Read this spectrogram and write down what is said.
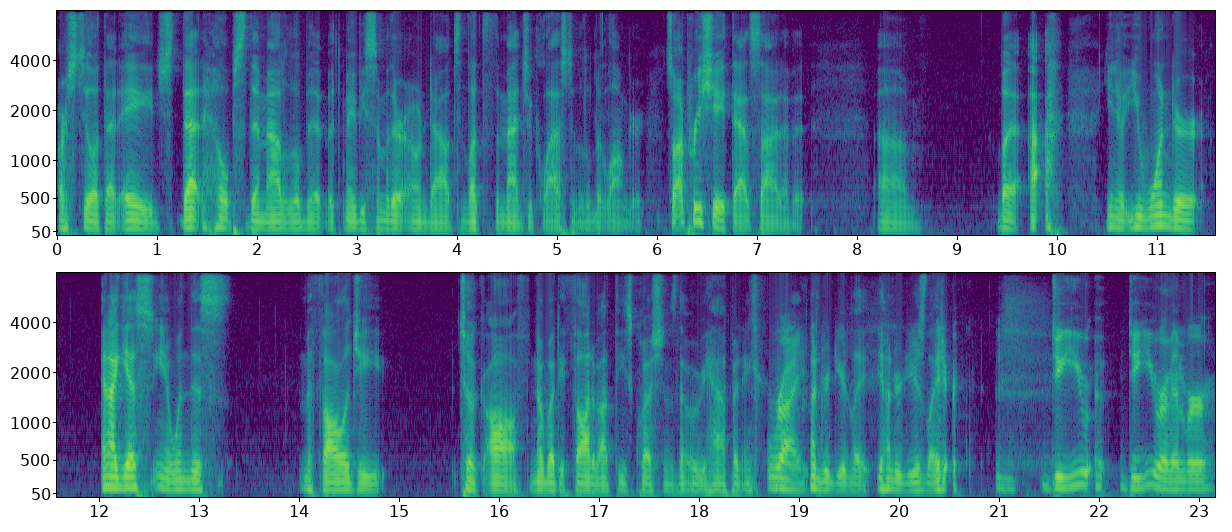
are still at that age, that helps them out a little bit with maybe some of their own doubts and lets the magic last a little bit longer. So I appreciate that side of it. Um, but I, you know, you wonder, and I guess you know when this mythology took off, nobody thought about these questions that would be happening Right. hundred year late, hundred years later. Do you do you remember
